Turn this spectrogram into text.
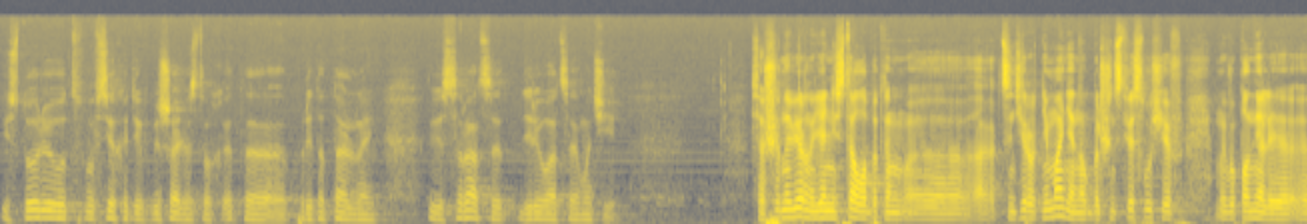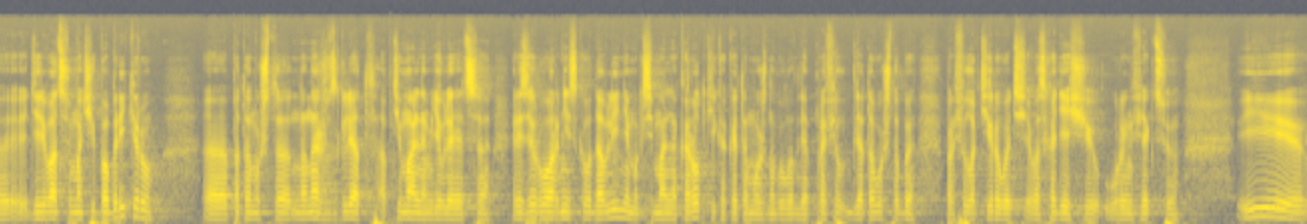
историю вот во всех этих вмешательствах. Это при тотальной эвисцерация, деривация мочи. Совершенно верно. Я не стал об этом э, акцентировать внимание, но в большинстве случаев мы выполняли деривацию мочи по брикеру, потому что, на наш взгляд, оптимальным является резервуар низкого давления, максимально короткий, как это можно было для, профил, для того, чтобы профилактировать восходящую уроинфекцию. И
